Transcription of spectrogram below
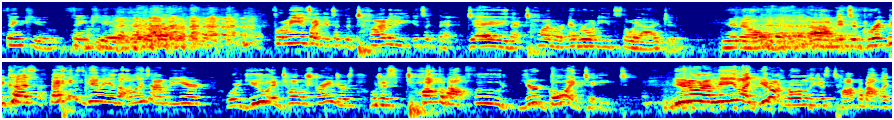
thank you, thank you. For me, it's like it's like the time of the, it's like that day, that time where everyone eats the way I do. You know, um, it's a great because Thanksgiving is the only time of the year where you and total strangers will just talk about food you're going to eat. You know what I mean? Like you don't normally just talk about like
